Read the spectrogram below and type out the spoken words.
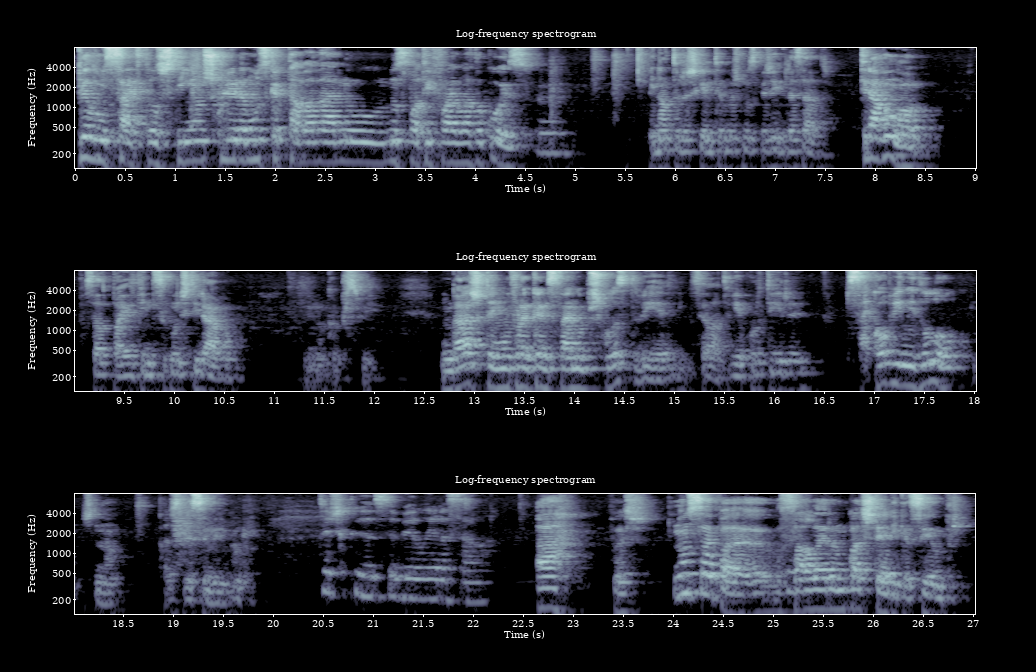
pelo site que eles tinham, escolher a música que estava a dar no, no Spotify lá do coisa. Hum. E na altura cheguei a ter umas músicas engraçadas. Tiravam logo. Passado para aí 20 segundos tiravam. Eu nunca percebi. Um gajo que tem um Frankenstein no pescoço devia, sei lá, devia curtir Psychobilly do louco. Mas não. O gajo devia ser meio burro. Tens que saber ler a sala. Ah, pois. Não sei, pá. A sala era um bocado histérica sempre.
